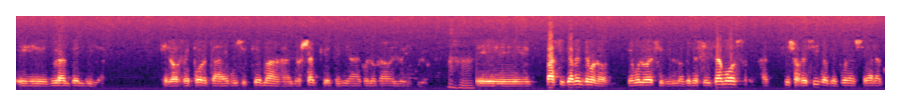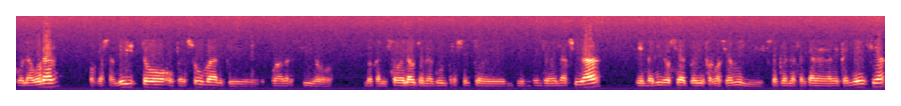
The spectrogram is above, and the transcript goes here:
eh, durante el día, que los reporta en un sistema los jack que tenía colocado el vehículo. Eh, básicamente, bueno, te vuelvo a decir, lo que necesitamos, aquellos vecinos que puedan llegar a colaborar, o que hayan visto, o presuman que puede haber sido localizado el auto en algún trayecto de, dentro de la ciudad, bienvenido sea toda información y se pueden acercar a la dependencia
